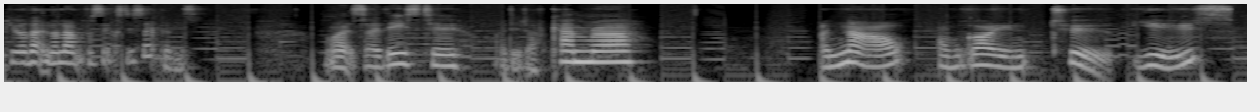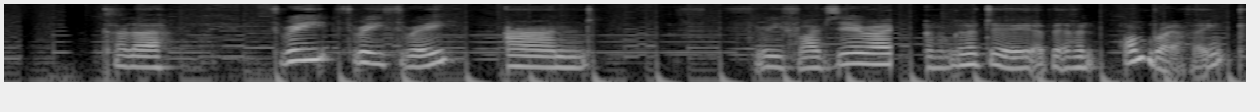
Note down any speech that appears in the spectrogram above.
Cure that in the lamp for 60 seconds. Right, so these two I did off camera. And now I'm going to use colour 333 and 350 and I'm going to do a bit of an ombre I think.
